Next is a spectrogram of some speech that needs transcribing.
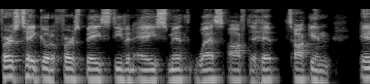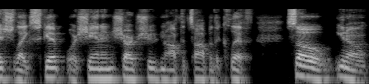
First take, go to first base, Stephen A. Smith, West off the hip, talking ish like Skip or Shannon, sharp shooting off the top of the cliff. So, you know,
